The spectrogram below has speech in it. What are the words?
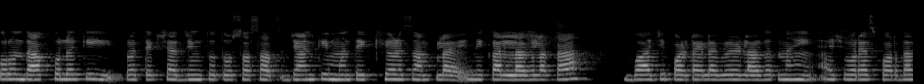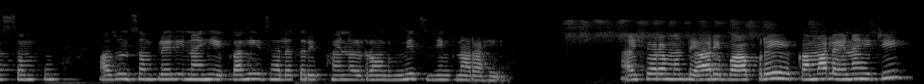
करून दाखवलं की प्रत्यक्षात जिंकतो तो ससाच. जानकी म्हणते खेळ संपलाय निकाल लागला का? बाजी पलटायला वेळ लागत नाही. ऐश्वर्या स्पर्धा संपू अजून संपलेली नाही काही झालं तरी फायनल राऊंड मीच जिंकणार आहे. ऐश्वर्या म्हणते अरे बापरे कमाल आहे ना ह्याची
